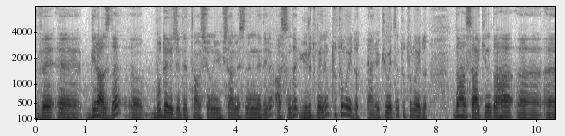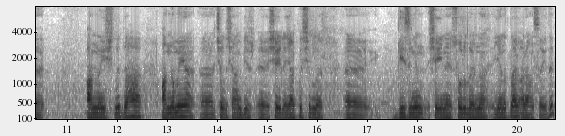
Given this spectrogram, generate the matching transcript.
ve e, biraz da e, bu derecede tansiyonun yükselmesinin nedeni aslında yürütmenin tutumuydu. Yani hükümetin tutumuydu. Daha sakin, daha e, e, anlayışlı, daha anlamaya e, çalışan bir e, şeyle yaklaşımla e, gezinin şeyine sorularına yanıtlar aransaydı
